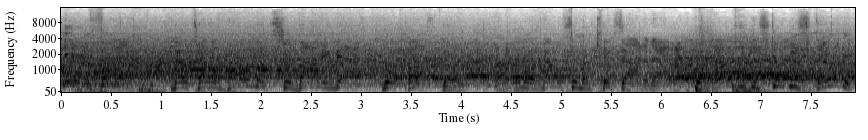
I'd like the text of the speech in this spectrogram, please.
Near fall. No telling how much surviving that will cost, though. I don't know how someone kicks out of that. Or how you can still be standing.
